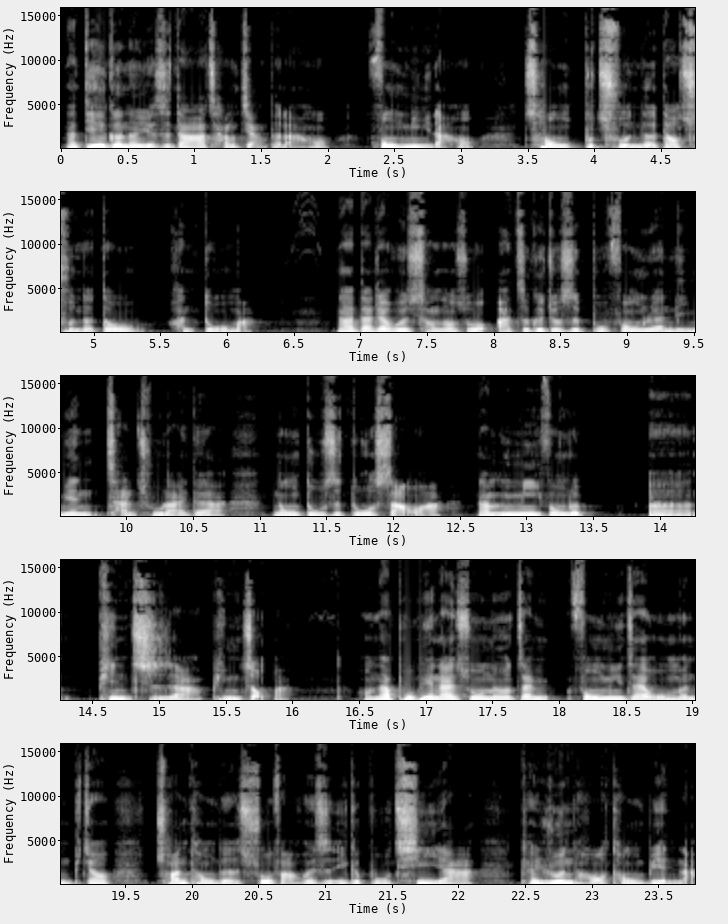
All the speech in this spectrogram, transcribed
那第二个呢，也是大家常讲的啦，吼，蜂蜜啦，吼，从不纯的到纯的都很多嘛。那大家会常常说啊，这个就是捕蜂人里面产出来的啊，浓度是多少啊？那蜜蜂的呃品质啊、品种啊，哦，那普遍来说呢，在蜂蜜在我们比较传统的说法，会是一个补气呀，可以润喉通便呐，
